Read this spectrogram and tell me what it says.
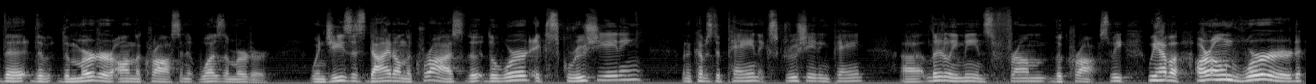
the, the, the murder on the cross, and it was a murder, when Jesus died on the cross, the, the word excruciating, when it comes to pain, excruciating pain, uh, literally means from the cross. We, we have a, our own word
